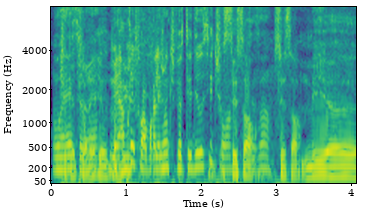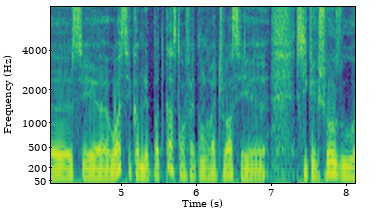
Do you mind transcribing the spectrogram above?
tu Ouais, peux te faire vrai. aider au Mais début. après, il faut avoir les gens qui peuvent t'aider aussi, tu vois. C'est ça, c'est ça. Mais euh, c'est euh, ouais, c'est comme les podcasts en fait. En vrai, tu vois, c'est c'est quelque chose où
